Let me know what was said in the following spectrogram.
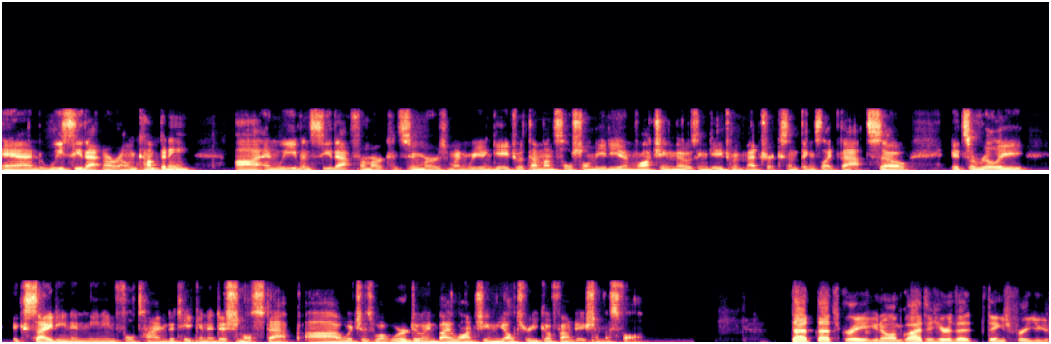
And we see that in our own company uh, and we even see that from our consumers when we engage with them on social media and watching those engagement metrics and things like that. So it's a really exciting and meaningful time to take an additional step uh, which is what we're doing by launching the alter eco foundation this fall that that's great. You know, I'm glad to hear that things for you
